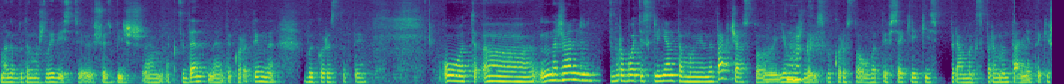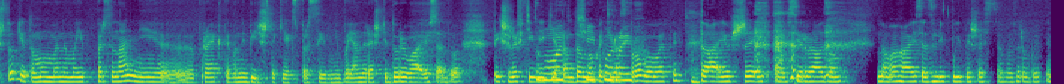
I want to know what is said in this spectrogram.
в мене буде можливість е, щось більш ем, акцидентне, декоративне використати. От, е, На жаль, в роботі з клієнтами не так часто є можливість використовувати всякі якісь прям експериментальні такі штуки, тому в мене мої персональні е, проекти вони більш такі експресивні, бо я нарешті дориваюся до тих шрифтів, які я там давно хотіла порив. спробувати. Да, і вже їх там всі разом намагаюся зліпити щось з цього зробити.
